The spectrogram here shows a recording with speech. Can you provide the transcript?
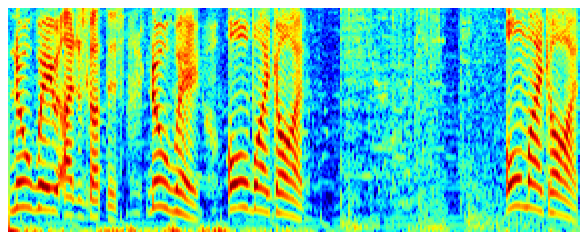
No way I just got this. No way. Oh my god. Oh my god.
